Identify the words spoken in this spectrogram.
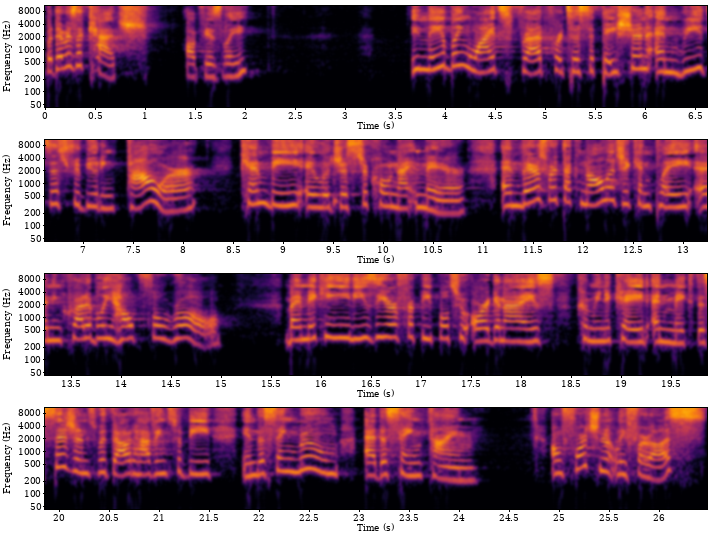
But there is a catch, obviously. Enabling widespread participation and redistributing power can be a logistical nightmare. And there's where technology can play an incredibly helpful role by making it easier for people to organize, communicate, and make decisions without having to be in the same room at the same time. Unfortunately for us,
